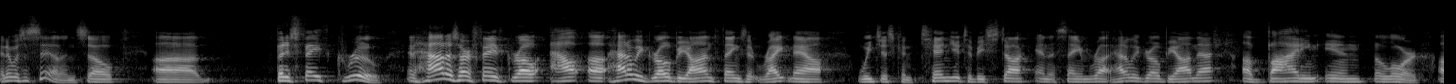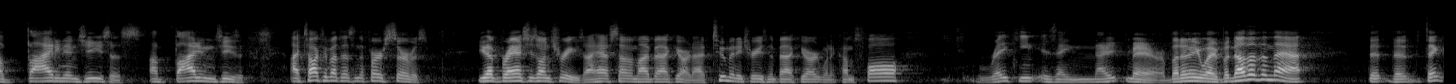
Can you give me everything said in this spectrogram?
and it was a sin. And so, uh, but his faith grew. And how does our faith grow out? Uh, how do we grow beyond things that right now we just continue to be stuck in the same rut? How do we grow beyond that? Abiding in the Lord, abiding in Jesus, abiding in Jesus. I talked about this in the first service. You have branches on trees. I have some in my backyard. I have too many trees in the backyard. When it comes fall, raking is a nightmare. But anyway, but other than that, the, the, thing,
